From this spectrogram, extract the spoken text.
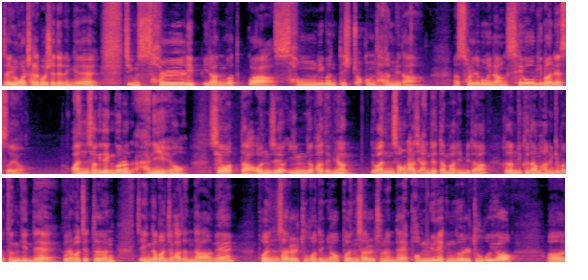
자, 용을 잘 보셔야 되는 게 지금 설립이라는 것과 성립은 뜻이 조금 다릅니다. 설립은 그냥 세우기만 했어요. 완성이 된 거는 아니에요. 세웠다. 언제요? 인가 받으면. 완성은 아직 안 됐단 말입니다. 그다음 그 다음 하는 게 바로 등기인데 그럼 어쨌든 인가 먼저 받은 다음에 본사를 두거든요. 본사를 두는데 법률의 근거를 두고요. 어,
